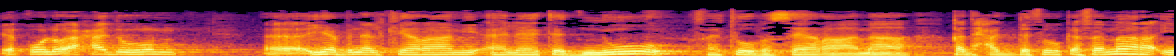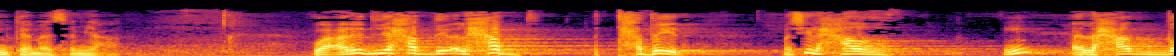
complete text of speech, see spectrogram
يقول أحدهم آه، يا ابن الكرام ألا تدنو فتبصر ما قد حدثوك فما رأين كما سمع. وأعرض لي حظ الحظ التحضيض ماشي الحظ الحظ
